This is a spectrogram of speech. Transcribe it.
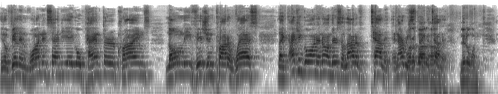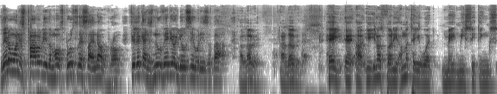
You know, Villain One in San Diego, Panther, Crimes, Lonely, Vision, Prada West. Like I can go on and on. There's a lot of talent, and I respect about the um, talent. little one? Little One is probably the most ruthless I know, bro. If you look at his new video, you'll see what he's about. I love it. I love it. Hey, uh, uh, you know what's funny? I'm gonna tell you what made me see things.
